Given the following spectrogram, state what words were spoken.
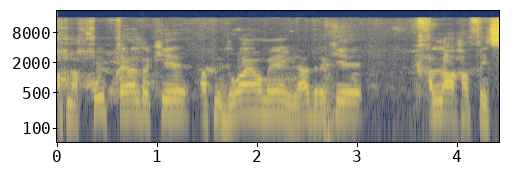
अपना खूब ख्याल रखिए, अपनी दुआओं में याद रखिए। अल्लाह हाफिज़।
